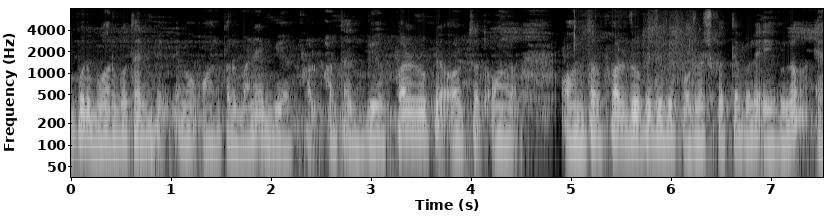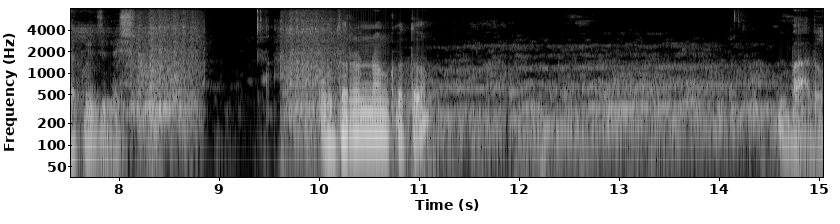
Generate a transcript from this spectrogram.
উপর বর্গ থাকবে এবং অন্তর মানে বিয়োগফল। অর্থাৎ বিয়োগফল রূপে অর্থাৎ অন্তর্ফল রূপে যদি প্রকাশ করতে বলে, এগুলো একই জিনিস। উদাহরণ নং কত বারো।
